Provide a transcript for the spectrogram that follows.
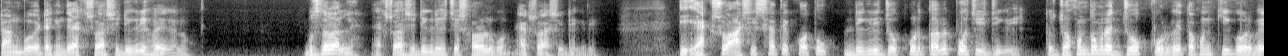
টানবো, এটা কিন্তু একশো আশি ডিগ্রি হয়ে গেল। বুঝতে পারলে? একশো আশি ডিগ্রি হচ্ছে সরল কোণ, একশো আশি ডিগ্রি। এই একশো আশির সাথে কত ডিগ্রি যোগ করতে হবে? পঁচিশ ডিগ্রি। তো যখন তোমরা যোগ করবে, তখন কি করবে?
